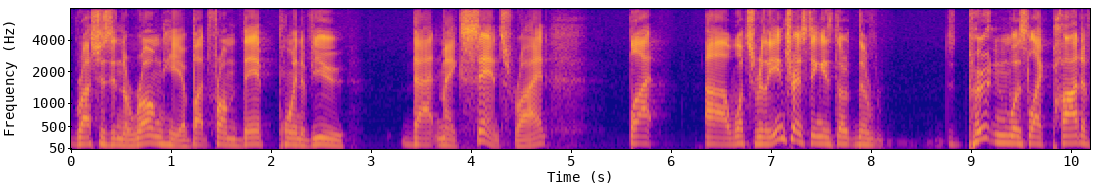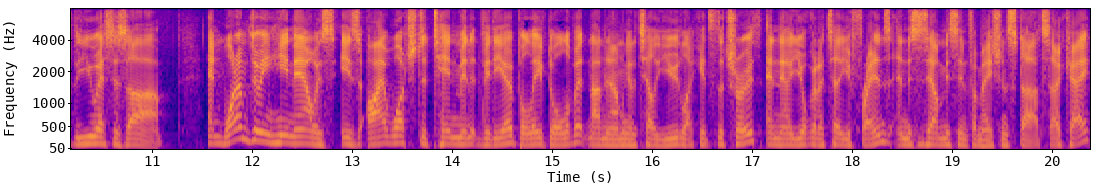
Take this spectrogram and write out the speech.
Russia's in the wrong here, but from their point of view, that makes sense, right? But uh, what's really interesting is the the Putin was like part of the USSR. And what I'm doing here now is is I watched a 10 minute video, believed all of it, and now I'm going to tell you like it's the truth, and now you're going to tell your friends, and this is how misinformation starts. Okay,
